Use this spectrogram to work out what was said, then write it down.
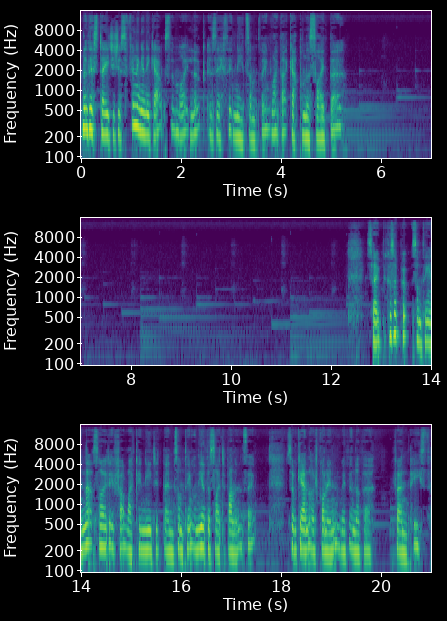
and at this stage, you're just filling any gaps that might look as if it needs something, like that gap on the side there. So because I put something in that side, it felt like I needed then something on the other side to balance it. So again, I've gone in with another fern piece.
